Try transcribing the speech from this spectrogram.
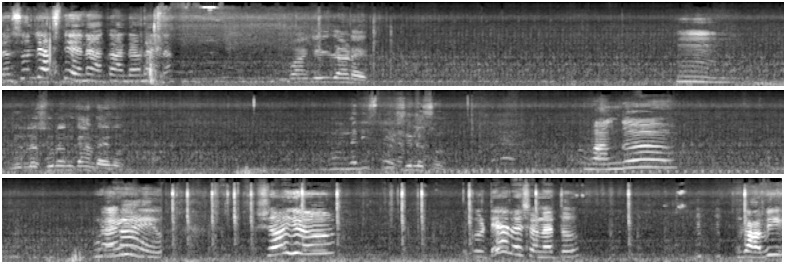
लसूण जास्ती आहे ना कांदा नाही ना? वांग्याची झाड आहेत. हे लसूण आणि कांदा आहे बघ. वांग दिसतंय का? देशी लसूण. वांग. पुढे काय आहे? शाय. कुठे आला शना तू? गावी.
